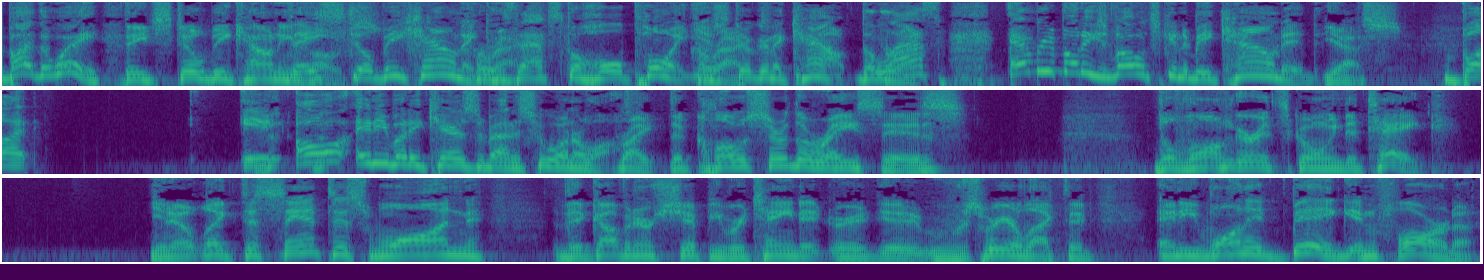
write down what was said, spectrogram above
By the way, They'd still be counting. they votes. still be counting because that's the whole point. You're still going to count. The Correct. last everybody's vote's going to be counted. yes. But it, all anybody cares about is who won or lost. Right. The closer the race is, the longer it's going to take. You know, like DeSantis won the governorship, he retained it or uh, was reelected, and he won it big in Florida.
